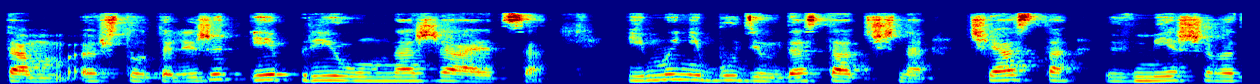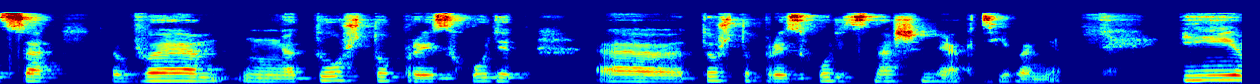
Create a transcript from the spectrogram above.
там э, что-то лежит и приумножается. И мы не будем достаточно часто вмешиваться в то, что происходит, э, то, что происходит с нашими активами. И,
